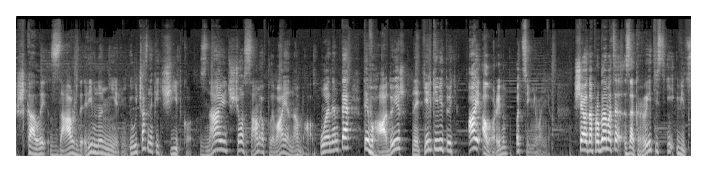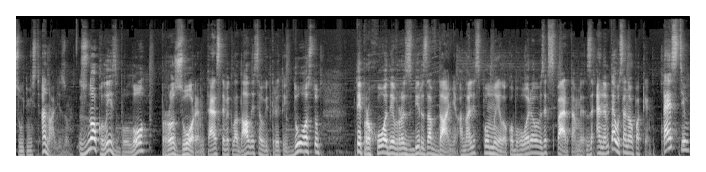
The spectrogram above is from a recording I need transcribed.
шкали завжди рівномірні, і учасники чітко знають, що саме впливає на бал. У НМТ ти вгадуєш не тільки відповідь, а й алгоритм оцінювання. Ще одна проблема це закритість і відсутність аналізу. Зно колись було прозорим. Тести викладалися у відкритий доступ. Ти проходив розбір завдання, аналіз помилок, обговорював з експертами. З НМТ усе навпаки. Тестів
